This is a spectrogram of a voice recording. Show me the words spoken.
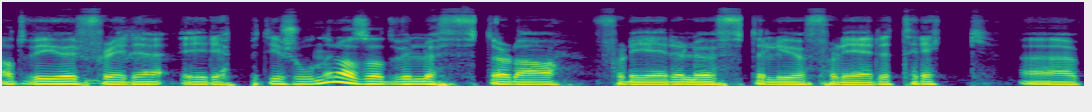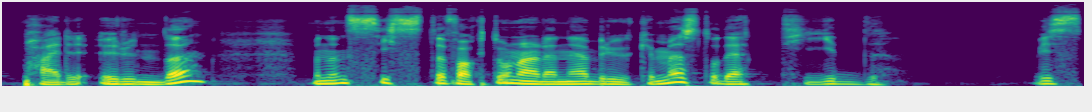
At vi gjør flere repetisjoner, altså at vi løfter da flere løft eller gjør flere trekk eh, per runde. Men den siste faktoren er den jeg bruker mest, og det er tid. Hvis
